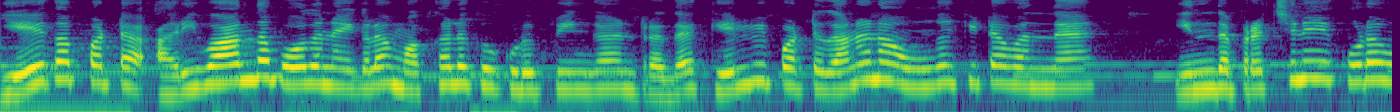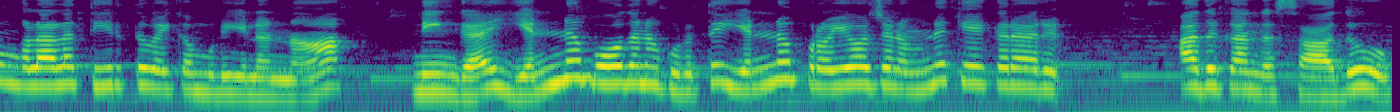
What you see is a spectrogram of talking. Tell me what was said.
ஏகப்பட்ட அறிவார்ந்த போதனைகளை மக்களுக்கு கொடுப்பீங்கன்றத கேள்விப்பட்டு தானே நான் உங்ககிட்ட வந்தேன். இந்த பிரச்சனையை கூட உங்களால் தீர்த்து வைக்க முடியலன்னா நீங்கள் என்ன போதனை கொடுத்து என்ன பிரயோஜனம்னு கேட்குறாரு அதுக்கு அந்த சாது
